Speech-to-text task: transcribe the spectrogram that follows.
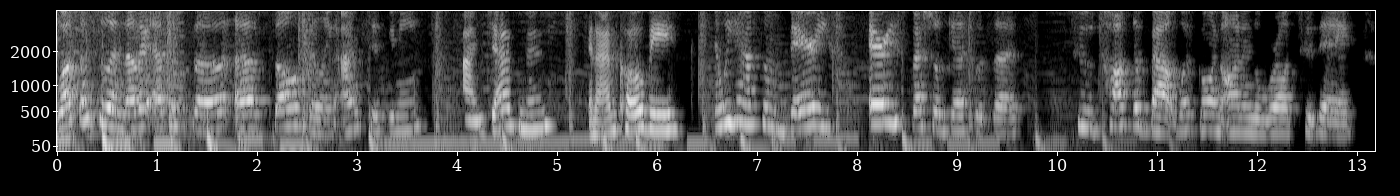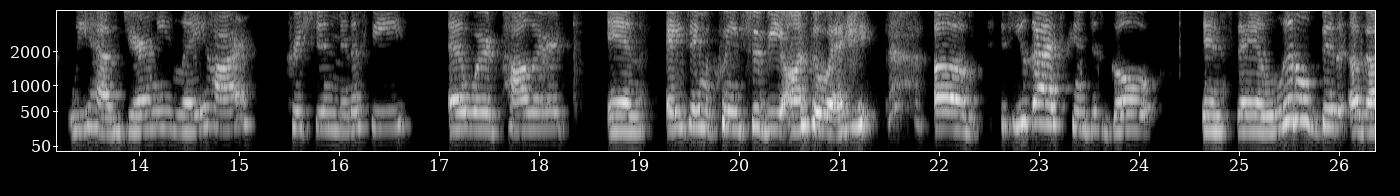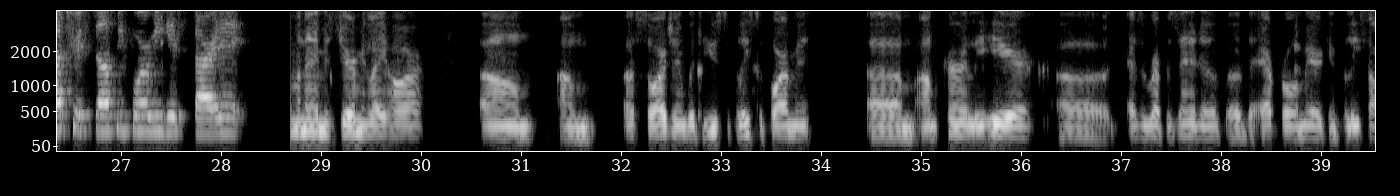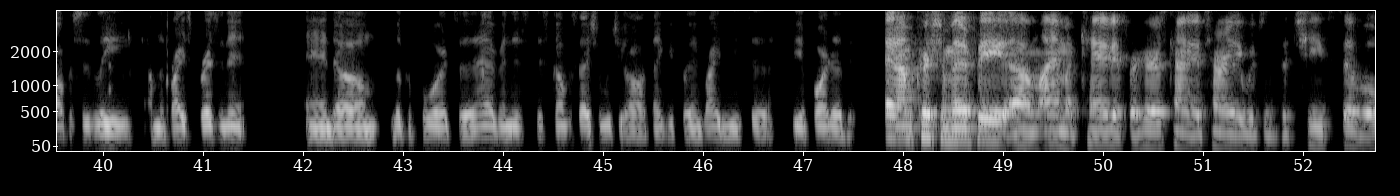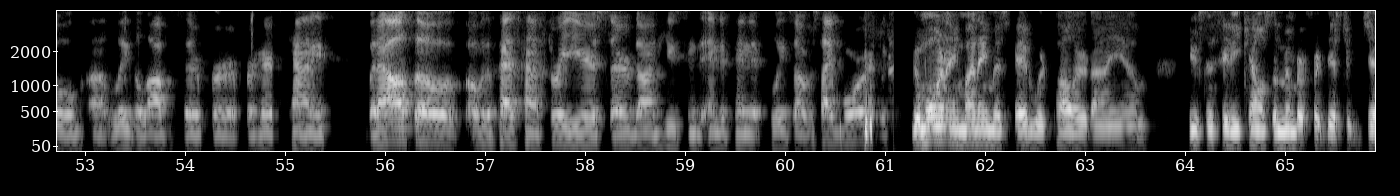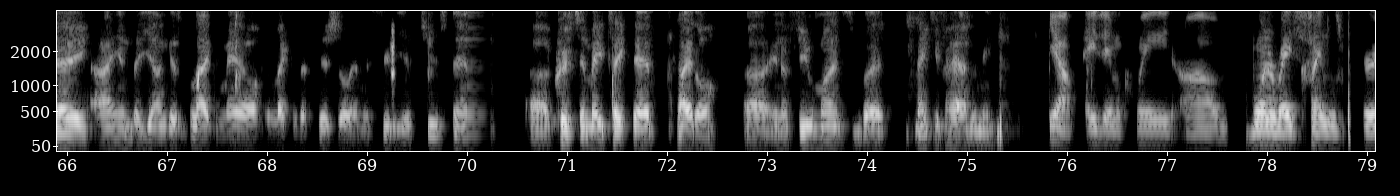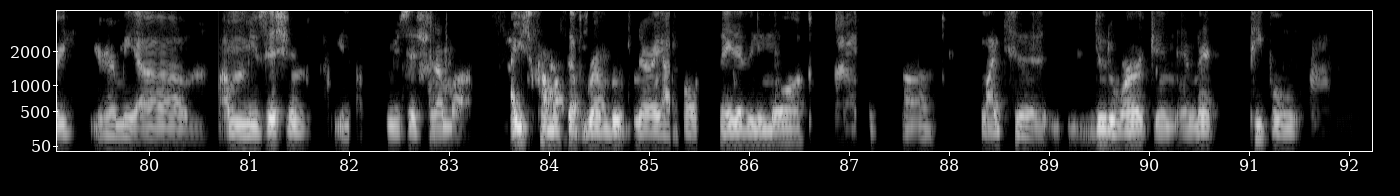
Welcome to another episode of Soul Filling. I'm Tiffany. I'm Jasmine. And I'm Kobe. And we have some very, very special guests with us to talk about what's going on in the world today. We have Jeremy Lahar, Christian Menefee, Edward Pollard, and AJ McQueen should be on the way. Um, if you guys can just go and say a little bit about yourself before we get started. My name is Jeremy Lahar. Um, I'm a sergeant with the Houston Police Department. Um, I'm currently here uh, as a representative of the Afro American Police Officers League. I'm the vice president, and um, looking forward to having this this conversation with you all. Thank you for inviting me to be a part of it. And I'm Christian Menefee. Um, I am a candidate for Harris County Attorney, which is the chief civil uh, legal officer for, for Harris County. But I also, over the past kind of three years, served on Houston's Independent Police Oversight Board. Good morning. My name is Edward Pollard. I am Houston City Council member for District J. I am the youngest black male elected official in the city of Houston. Uh, Christian may take that title uh, in a few months, but thank you for having me. Yeah, AJ McQueen, um, born and raised in St. Louis, Missouri. You hear me? Um, I'm a musician. You know, musician. I'm a I used to call myself a revolutionary. I don't say that anymore. Uh, like to do the work and, and let people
